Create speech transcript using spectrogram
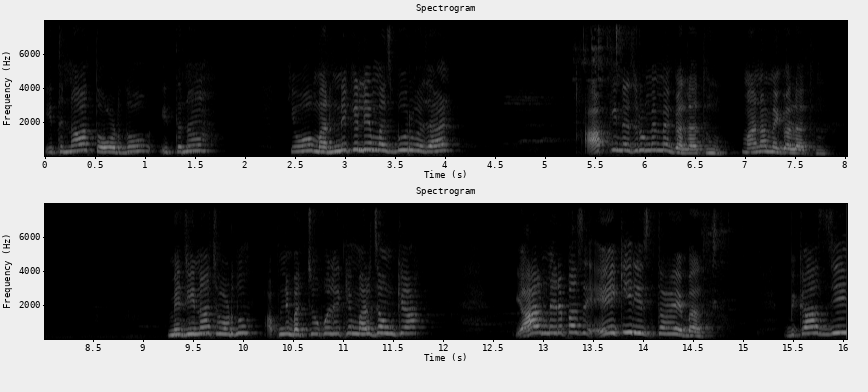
इतना तोड़ दो, इतना कि वो मरने के लिए मजबूर हो जाए। आपकी नज़रों में मैं गलत हूँ, माना मैं गलत हूँ। मैं जीना छोड़ दूँ? अपने बच्चों को लेके मर जाऊँ क्या? यार मेरे पास एक ही रिश्ता है बस। विकास जी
